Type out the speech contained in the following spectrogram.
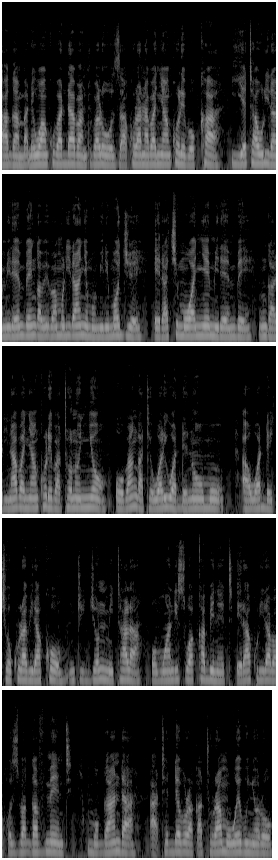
Agamba newankubadde abantu balowooza akola n'abanyankole bokka ye tawulira mirembe nga be bamuliraanye mu mirimu gye era kimuwa nnyo emirembe ng'alina abanyankole batono nnyo oba nga tewali wadde n'omu. Awadde ekyokulabirako nti john mitala omuwandiisi wa kabinet era akulira abakozi ba gavumenti muganda ate debora katuramu w'ebunyoro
